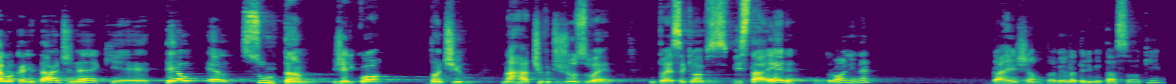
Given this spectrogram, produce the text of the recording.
da localidade, né, que é Tel El Sultan, Jericó do Antigo, narrativa de Josué. Então essa aqui é uma vista aérea, um drone, né, da região. Tá vendo a delimitação aqui?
